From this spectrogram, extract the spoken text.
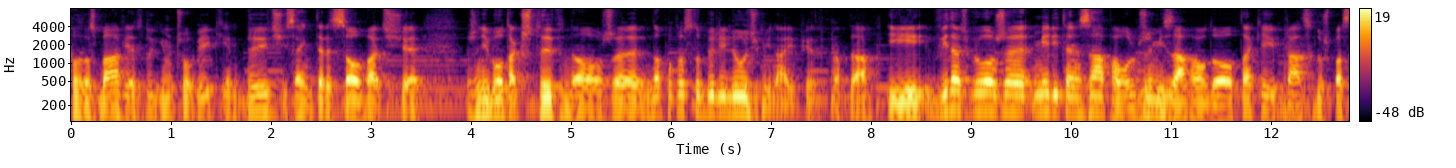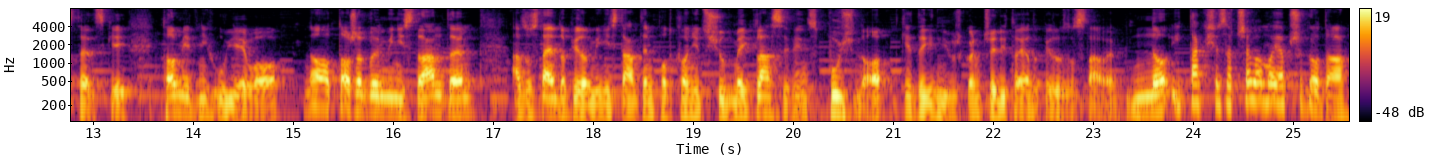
porozmawiać z drugim człowiekiem, być, zainteresować się, że nie było tak sztywno, że no po prostu byli ludźmi najpierw, prawda? I widać było, że mieli ten zapał, olbrzymi zapał do takiej pracy duszpasterskiej. To mnie w nich ujęło. No to, że byłem ministrantem, a zostałem dopiero ministrantem pod koniec siódmej klasy, więc późno, kiedy inni już kończyli, to ja dopiero zostałem. No i tak się zaczęła moja przygoda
